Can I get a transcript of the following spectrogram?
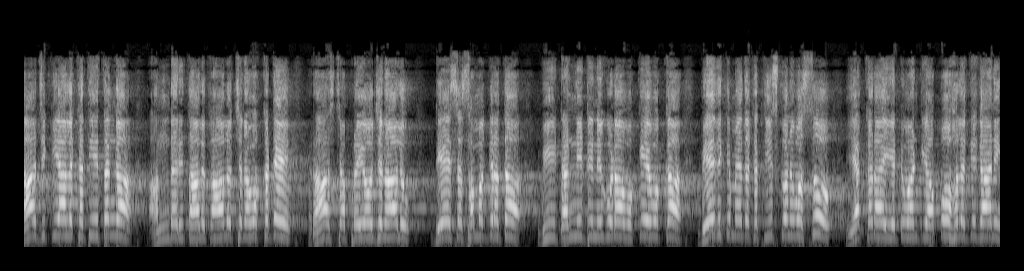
రాజకీయాలకు అతీతంగా అందరి తాలూకా ఆలోచన ఒక్కటే రాష్ట్ర ప్రయోజనాలు దేశ సమగ్రత వీటన్నిటిని కూడా ఒకే ఒక్క వేదిక మీదకి తీసుకొని వస్తూ ఎక్కడ ఎటువంటి అపోహలకి గాని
